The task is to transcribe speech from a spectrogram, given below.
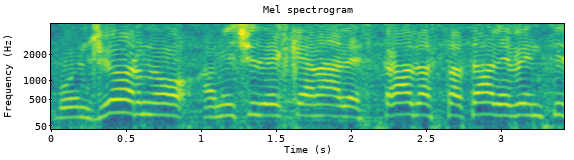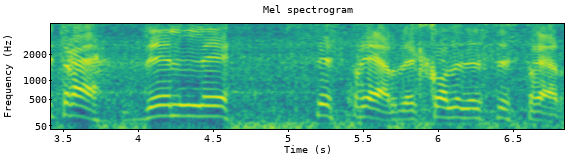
Buongiorno amici del canale, strada statale 23 delle Sestrer, del colle del Sestrer.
